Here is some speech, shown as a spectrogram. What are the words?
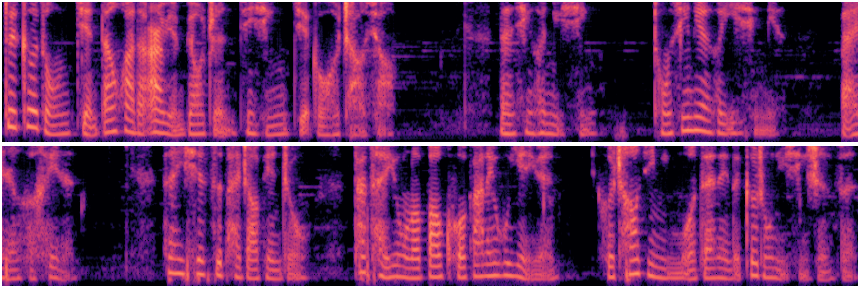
对各种简单化的二元标准进行解构和嘲笑：男性和女性。同性恋和异性恋，白人和黑人，在一些自拍照片中，他采用了包括芭蕾舞演员和超级名模在内的各种女性身份，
